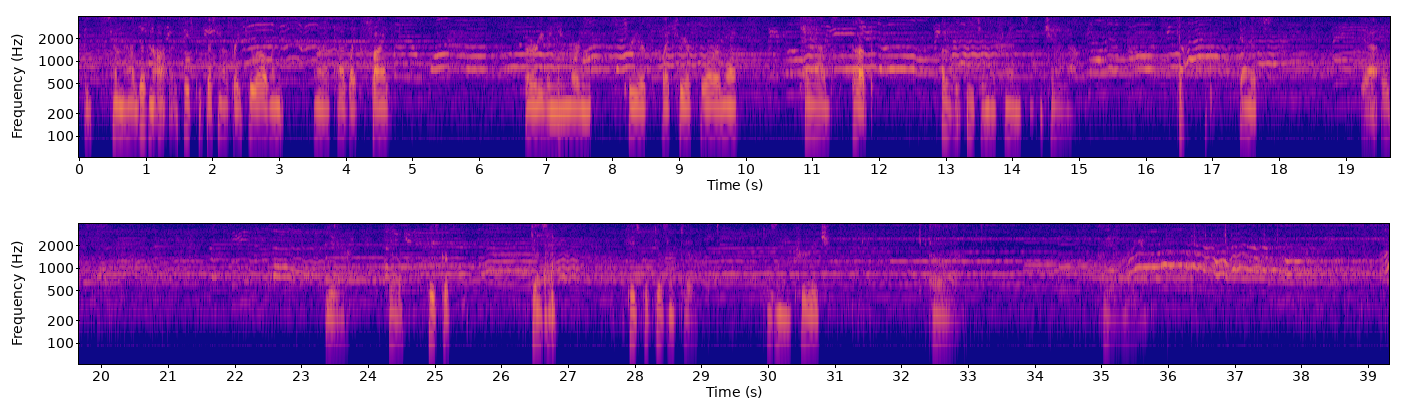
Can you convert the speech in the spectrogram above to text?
it somehow doesn't uh, Facebook doesn't operate too well when when I have like five or even more than three or like three or four or more tabs up of each of my friends chatting. And it's, yeah, it's, yeah, so Facebook doesn't, Facebook doesn't, uh, doesn't encourage, uh, oh yeah.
